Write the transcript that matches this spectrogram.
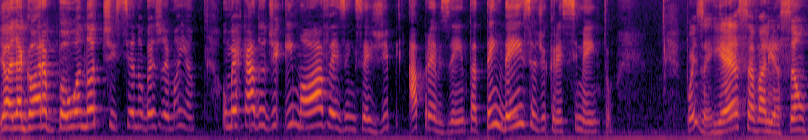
E olha, agora boa notícia no BG Manhã. O mercado de imóveis em Sergipe apresenta tendência de crescimento. Pois é, e essa avaliação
